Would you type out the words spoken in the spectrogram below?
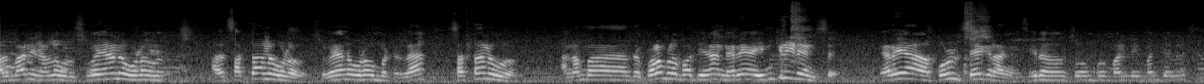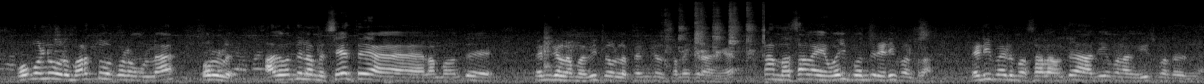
அது மாதிரி நல்ல ஒரு சுவையான உணவு. அது சத்தான உணவு. சுவையான உணவு மட்டும் இல்லை சத்தான உணவு. நம்ம அந்த குழம்புல பார்த்தீங்கன்னா நிறைய இன்க்ரீடியன்ஸு நிறையா பொருள் சேர்க்குறாங்க. சீரகம் சோம்பு மல்லி மஞ்சள் ஒவ்வொன்றும் ஒரு மருத்துவ குணம் உள்ள பொருள். அது வந்து நம்ம சேர்த்து நம்ம வந்து பெண்கள் நம்ம வீட்டில் உள்ள பெண்கள் சமைக்கிறாங்க. ஆனால் மசாலா என் ஒய்ஃப் வந்து ரெடி பண்ணுறான் ரெடிமேடு மசாலா வந்து அதிகமாக நாங்கள் யூஸ் பண்ணுறதில்ல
